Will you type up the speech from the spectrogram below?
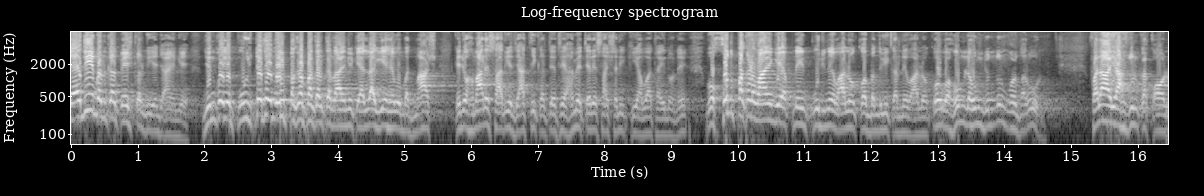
قیدی بن کر پیش کر دیے جائیں گے، جن کو یہ پوچھتے تھے وہی پکڑ پکڑ کر لائیں گے کہ اللہ یہ ہے وہ بدماش کہ جو ہمارے ساتھ یہ زیادتی کرتے تھے، ہمیں تیرے ساتھ شریک کیا ہوا تھا انہوں نے، وہ خود پکڑوائیں گے اپنے پوجنے والوں کو اور بندگی کرنے والوں کو۔ وہ ہم لہم جند المحدرون فلاں یاحض کا قول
